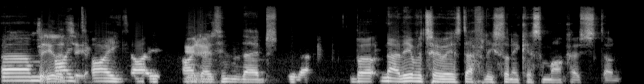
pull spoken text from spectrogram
Um, I. I, I, I don't think that they'd do that. But no, the other two is definitely Sonny Kiss and Marco Stunt.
